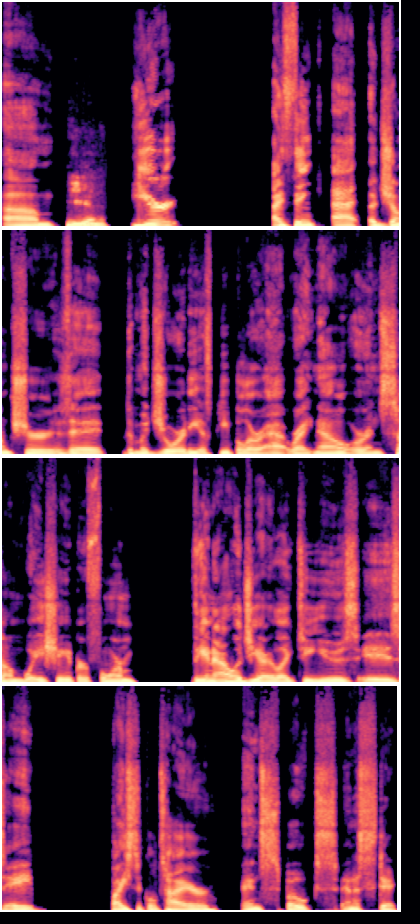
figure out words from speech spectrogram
Um, yeah, you're, I think, at a juncture that the majority of people are at right now, or in some way, shape, or form. The analogy I like to use is a bicycle tire and spokes and a stick.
